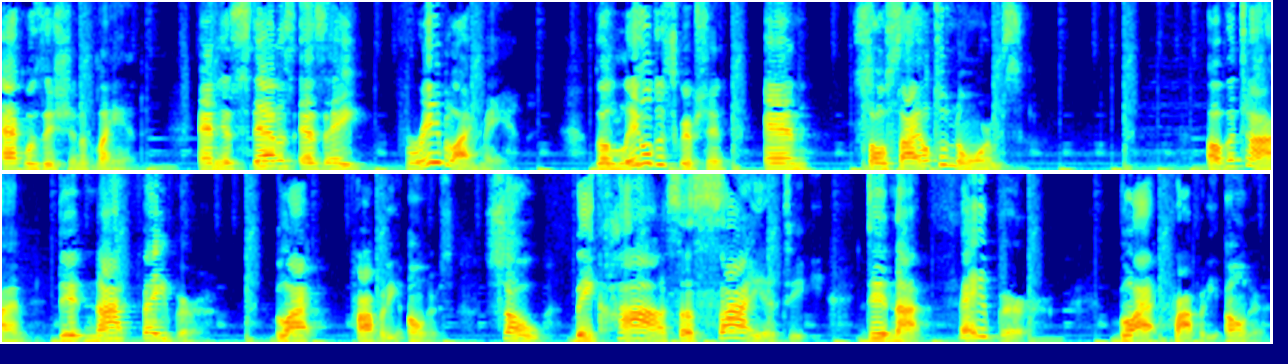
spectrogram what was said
acquisition of land and his status as a free black man, the legal description and societal norms of the time did not favor black property owners. So, because society did not favor black property owners,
